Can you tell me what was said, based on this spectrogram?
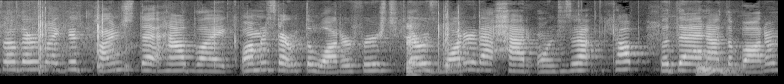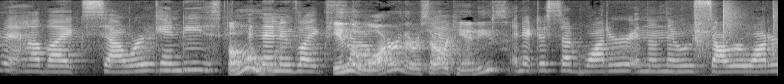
So there was like this punch that had like, well, I'm gonna start with the water first. There was water that had oranges at the top, but then at the bottom it had like sour candies. Oh. And then oh. it was like In the water, there were sour Yeah. candies? And it just said water, and then there was sour water.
